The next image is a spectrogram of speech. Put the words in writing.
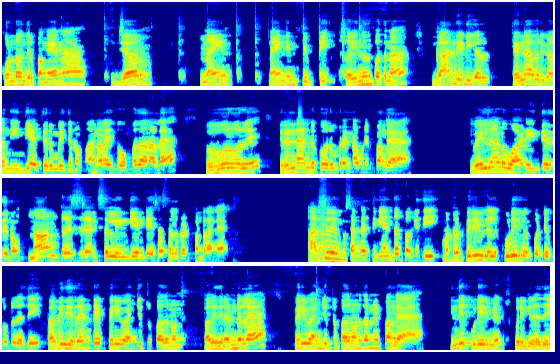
கொண்டு வந்திருப்பாங்க. ஏன்னா Jan nine nineteen fifty so இது வந்து பார்த்தீங்கன்னா காந்தியடிகள் தென்னாப்பிரிக்கா வந்து இந்தியா திரும்பி தினம். அதனால இந்த ஒன்பதாம் நாள ஒவ்வொரு ஒரு இரண்டாண்டுக்கு ஒரு முறை என்ன பண்ணிருப்பாங்க? வெளிநாடு வாழ் இந்திய தினம் நான் ரெசிடென்சியல் இந்தியன் டேஸா செலிப்ரேட் பண்றாங்க. அரசியலமைப்பு சட்டத்தின் எந்த பகுதி மற்றும் பிரிவுகள் குடியுரிமை பட்டு கூட்டுறது பகுதி ரெண்டு பிரிவு அஞ்சு டு பதினொன்று பகுதி ரெண்டுல பிரிவு அஞ்சு டு பதினொன்று தான் இருப்பாங்க இந்திய குடியுரிமை குறிக்கிறது.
